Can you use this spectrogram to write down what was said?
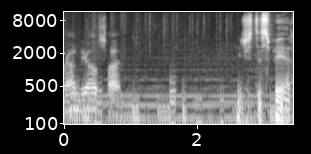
around the outside. He just disappeared.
